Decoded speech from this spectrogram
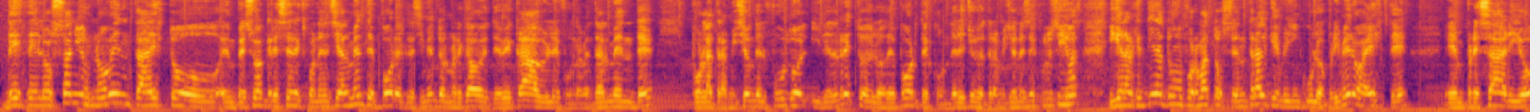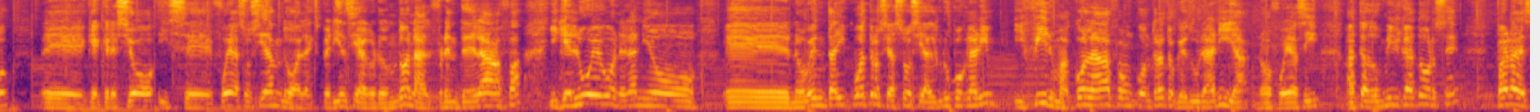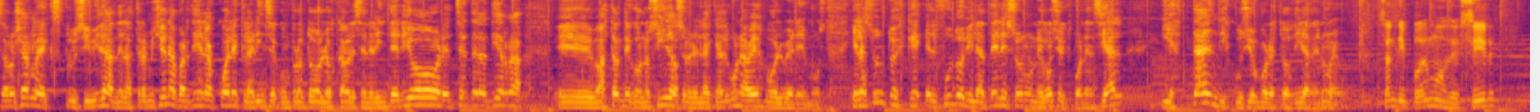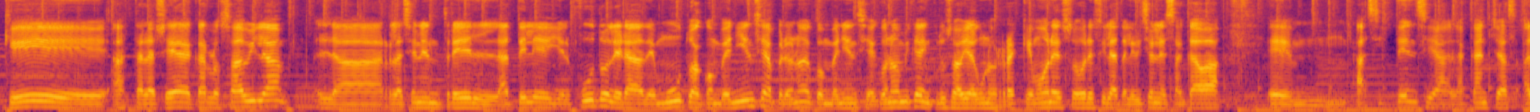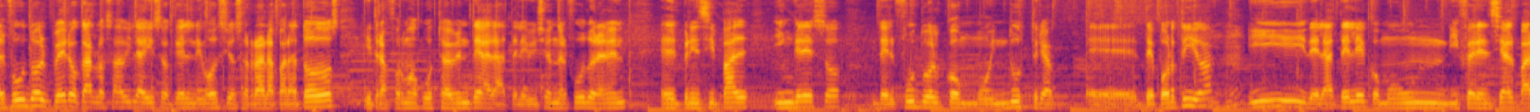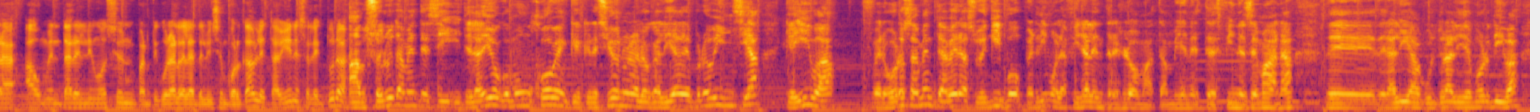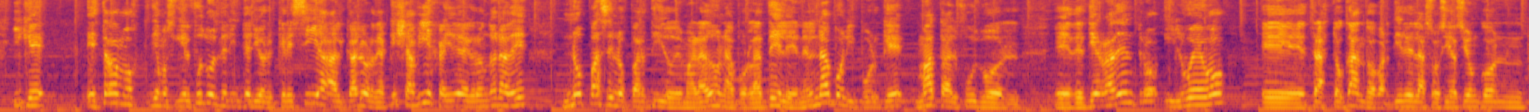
Desde los años 90 esto empezó a crecer exponencialmente por el crecimiento del mercado de TV cable fundamentalmente, por la transmisión del fútbol y del resto de los deportes con derechos de transmisiones exclusivas y que en Argentina tuvo un formato central que vinculó primero a este empresario eh, que creció y se fue asociando a la experiencia grondona al frente de la AFA y que luego en el año 94 eh, se asocia al grupo Clarín y firma con la AFA un contrato que duraría, no fue así, hasta 2014 para desarrollar la exclusividad de las transmisiones a partir de las cuales Clarín se compró todos los cables en el interior, etcétera, tierra eh, bastante conocida sobre la que alguna vez volveremos. El asunto es que el fútbol y la tele son un negocio exponencial y está en discusión por estos días de nuevo. Santi, podemos decir que hasta la llegada de Carlos Ávila la relación entre la tele y el fútbol era de mutua conveniencia, pero no de conveniencia económica. Incluso había algunos resquemores sobre si la televisión le sacaba em, asistencia a las canchas al fútbol, pero Carlos Ávila hizo que el negocio cerrara para todos y transformó justamente a la televisión del fútbol en el principal ingreso del fútbol como industria eh, deportiva y de la tele como un diferencial para aumentar el negocio en particular de la televisión por cable. ¿Está bien esa lectura? Absolutamente sí, y te la digo como un joven que creció en una localidad de provincia que iba fervorosamente a ver a su equipo. Perdimos la final en Tres Lomas también este fin de semana de, de la Liga Cultural y Deportiva y que estábamos, digamos, y el fútbol del interior crecía al calor de aquella vieja idea de Grondona de no pasen los partidos de Maradona por la tele en el Napoli porque mata al fútbol eh, de tierra adentro y luego eh, trastocando a partir de la asociación con,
